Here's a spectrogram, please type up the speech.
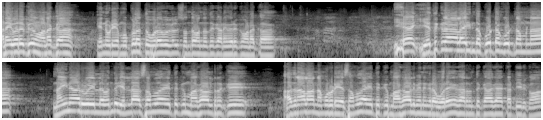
அனைவருக்கும் வணக்கம். என்னுடைய முக்குளத்து உறவுகள் சொந்த வந்ததுக்கு அனைவருக்கும் வணக்கம். ஏ எதுக்குனால இந்த கூட்டம் கூட்டினோம்னா நைனார் கோயிலில் வந்து எல்லா சமுதாயத்துக்கும் மகால் இருக்குது அதனால நம்மளுடைய சமுதாயத்துக்கு மகால் வேணுங்கிற ஒரே காரணத்துக்காக கட்டியிருக்கோம்.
